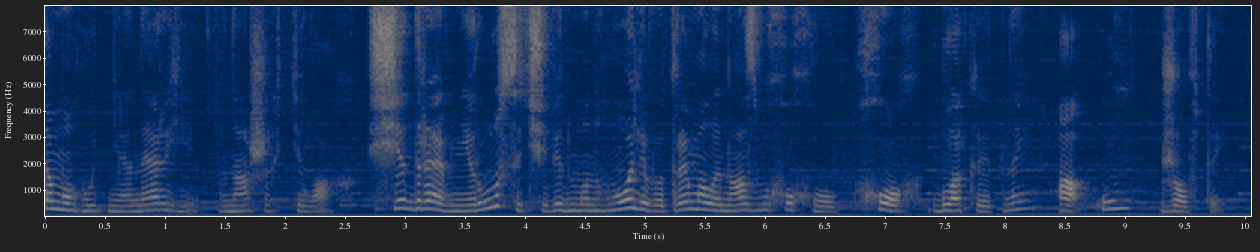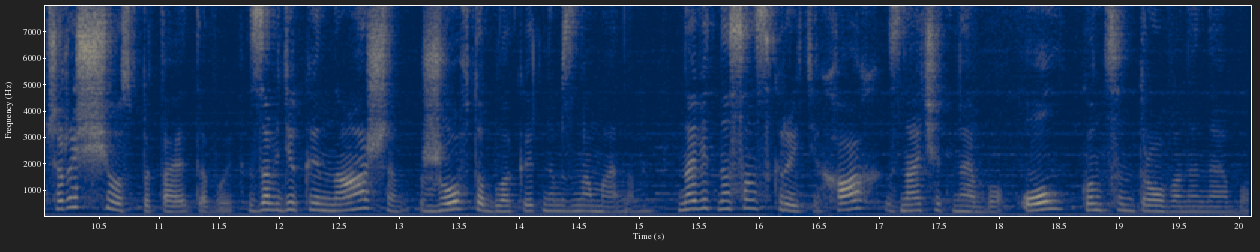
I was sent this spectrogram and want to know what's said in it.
та могутні енергії в наших тілах. Ще древні русичі від монголів отримали назву хохол. Хох блакитний, а ул жовтий. Через що спитаєте ви? Завдяки нашим жовто-блакитним знаменам. Навіть на санскриті хах значить небо, ол концентроване небо.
